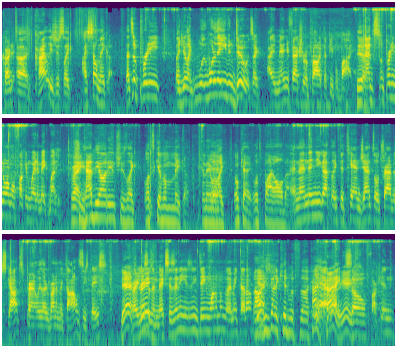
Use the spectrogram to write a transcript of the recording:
Card- uh, Kylie's just like, I sell makeup. That's a pretty like you're like, what do they even do? It's like I manufacture a product that people buy. Yeah. That's a pretty normal fucking way to make money. Right. She had the audience. She's like, let's give them makeup, and they were like, okay, let's buy all that. And then then you got like the tangential Travis Scott's apparently like running McDonald's these days. Yeah, it's right. He's in the mix, isn't he? Isn't he dating one of them? Did I make that up? Uh, Yeah. He's got a kid with uh, Kylie. Yeah, Kylie, right. yeah. So fucking,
